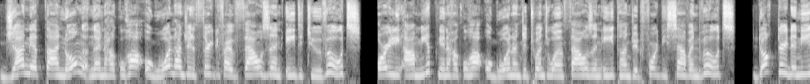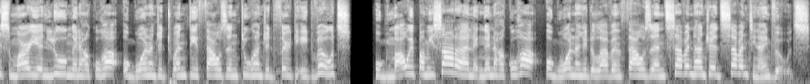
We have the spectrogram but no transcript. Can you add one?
Janet Tanong nga nakakuha og 135,082 votes, Orly Amit nga nakakuha og 121,847 votes, Dr. Denise Marian Lu nga nakakuha og 120,238 votes ug Maui Pamisaran nga nakakuha og 111,779 votes.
